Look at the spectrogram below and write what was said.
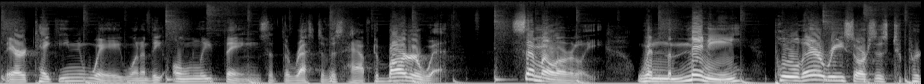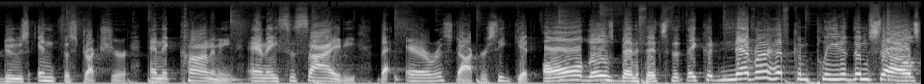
they are taking away one of the only things that the rest of us have to barter with. Similarly, when the many pool their resources to produce infrastructure, an economy, and a society, the aristocracy get all those benefits that they could never have completed themselves,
